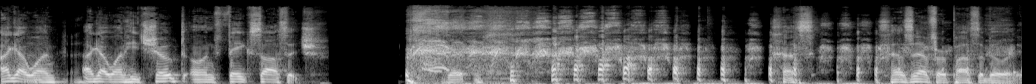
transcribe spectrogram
I got one. I got one. He choked on fake sausage. How's, that for a possibility?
